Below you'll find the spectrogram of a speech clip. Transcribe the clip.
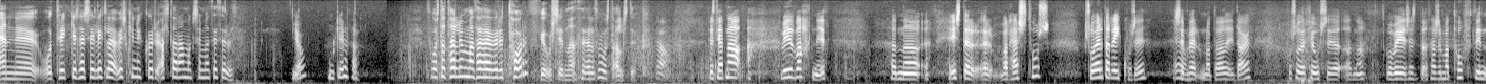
En, uh, og tryggir þessi litla virkjun ykkur alltaf ramag sem þið þurfið? Já, hún gerir það. Þú varst að tala um að það hefur verið torfjós hérna þegar þú varst allst upp. Já. Þess hérna við vatnið, hérna eist er, er, var hesthús, svo er þetta reikhúsið sem Já. er notað í dag og svo er fjósið þarna og við, sérst, það sem að tóftin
